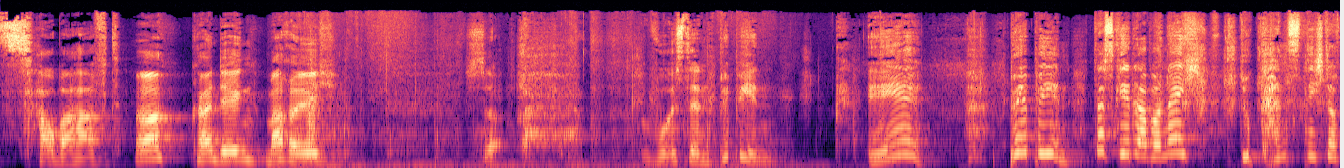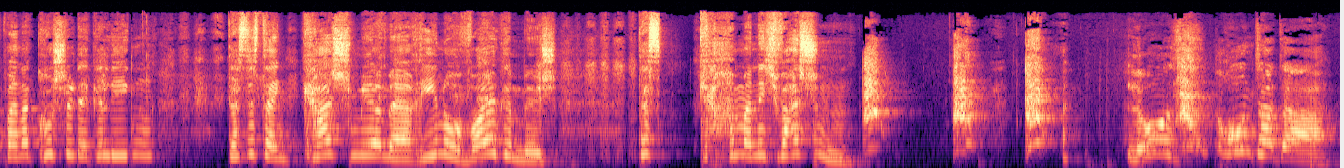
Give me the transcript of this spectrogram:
zauberhaft. Ah, kein Ding, mache ich. So. Wo ist denn Pippin? Eh? Pippin, das geht aber nicht. Du kannst nicht auf meiner Kuscheldecke liegen. Das ist ein Kaschmir-Merino-Wollgemisch. Das kann man nicht waschen. Los, runter da.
